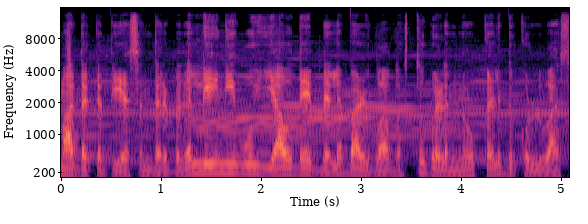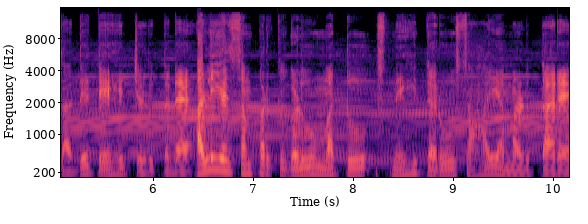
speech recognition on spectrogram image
ಮಾದಕತೆಯ ಸಂದರ್ಭದಲ್ಲಿ ನೀವು ಯಾವುದೇ ಬೆಲೆ ಬಾಳುವ ವಸ್ತುಗಳನ್ನು ಕಳೆದುಕೊಳ್ಳುವ ಸಾಧ್ಯತೆ ಹೆಚ್ಚಿರುತ್ತದೆ. ಹಳೆಯ ಸಂಪರ್ಕಗಳು ಮತ್ತು ಸ್ನೇಹಿತರು ಸಹಾಯ ಮಾಡುತ್ತಾರೆ.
